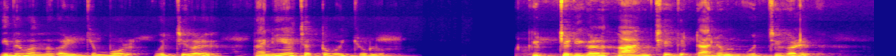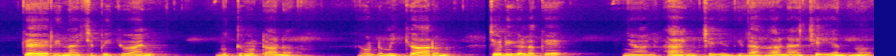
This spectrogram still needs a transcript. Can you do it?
ഇത് വന്ന് കഴിക്കുമ്പോൾ ഒച്ചുകൾ തനിയെ ചത്തുപൊയ്ക്കുള്ളൂ. ചെടികൾ ഹാങ് ചെയ്തിട്ടാലും ഒച്ചുകൾ കയറി നശിപ്പിക്കുവാൻ ബുദ്ധിമുട്ടാണ്. അതുകൊണ്ട് മിക്കവാറും ചെടികളൊക്കെ ഞാൻ ഹാങ് ചെയ്ത് ഇതാണ് ചെയ്യുന്നത്.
